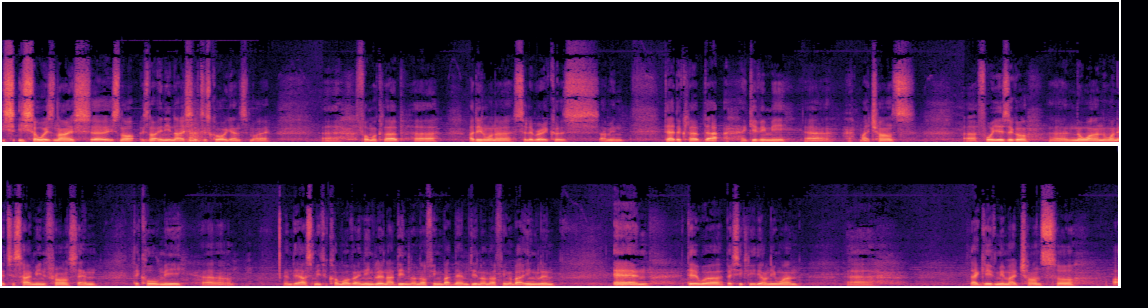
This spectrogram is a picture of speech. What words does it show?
it's, it's, always nice. Uh, it's not it's not any nicer to score against my uh, former club. Uh, I didn't want to celebrate because I mean they're the club that are giving me my chance four years ago. no one wanted to sign me in France, and they called me and they asked me to come over in England. I didn't know nothing about them, didn't know nothing about England, and they were basically the only one uh, that gave me my chance. So I,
